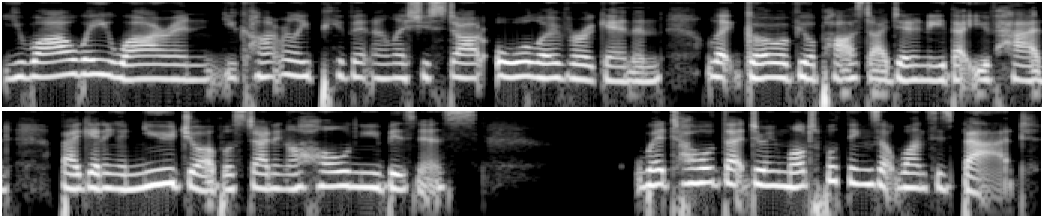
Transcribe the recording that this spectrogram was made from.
you are where you are and you can't really pivot unless you start all over again and let go of your past identity that you've had by getting a new job or starting a whole new business. We're told that doing multiple things at once is bad.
